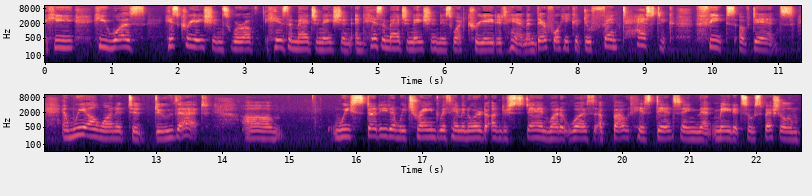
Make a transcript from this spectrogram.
He, he was his creations were of his imagination, and his imagination is what created him, and therefore he could do fantastic feats of dance. And we all wanted to do that. Um, we studied and we trained with him in order to understand what it was about his dancing that made it so special.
